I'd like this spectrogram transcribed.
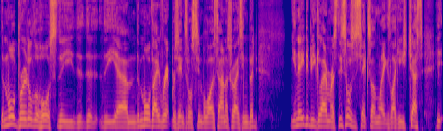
the more brutal the horse, the the the, the um, the more they represented or symbolised harness racing. But you need to be glamorous. This horse is sex on legs. Like he's just he,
